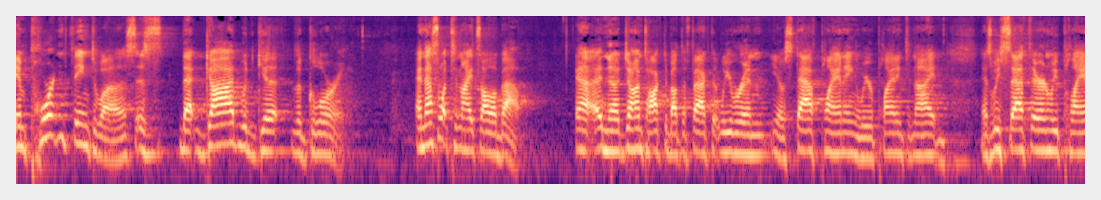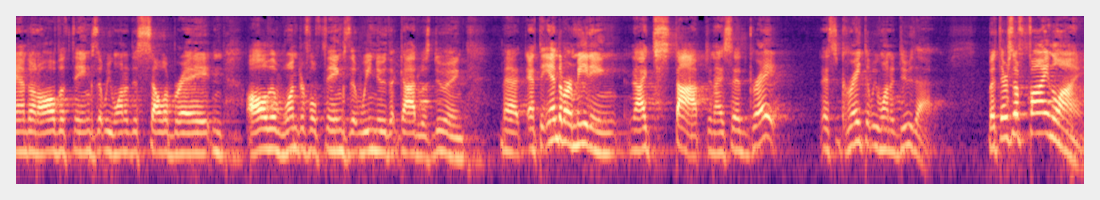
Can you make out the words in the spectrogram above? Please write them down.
important thing to us is that God would get the glory. And that's what tonight's all about. Uh, and uh, John talked about the fact that we were in you know, staff planning and we were planning tonight. And as we sat there and we planned on all the things that we wanted to celebrate and all the wonderful things that we knew that God was doing, at the end of our meeting, I stopped and I said, Great, it's great that we want to do that. But there's a fine line.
